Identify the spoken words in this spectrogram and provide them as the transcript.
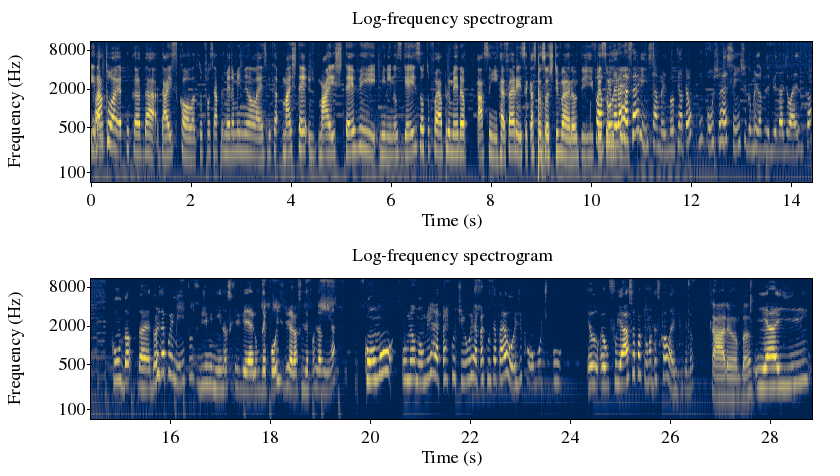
E Fala. na tua época da, da escola, tu fosse a primeira menina lésbica, mas, te, mas teve meninos gays ou tu foi a primeira, assim, referência que as pessoas tiveram de Foi a pessoas primeira gays? referência mesmo. Eu tenho até um, um post recente do mês da visibilidade lésbica com do- é, dois depoimentos de meninas que vieram depois, de gerações depois da minha, como o meu nome repercutiu e repercute até hoje, como, tipo, eu, eu fui a sapatona desse colégio, entendeu? Caramba. E aí.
